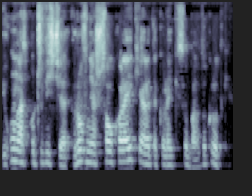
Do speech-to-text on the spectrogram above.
I u nas oczywiście również są kolejki, ale te kolejki są bardzo krótkie.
